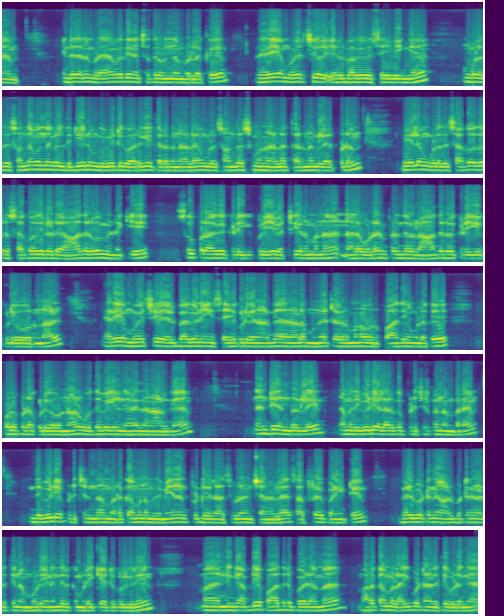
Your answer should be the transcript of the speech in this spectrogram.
இந்த தினம் ரேவதி நட்சத்திரம் நண்பர்களுக்கு நிறைய முயற்சிகள் இயல்பாகவே செய்வீங்க. உங்களது சொந்த பந்தங்கள் திடீர்னு உங்கள் வீட்டுக்கு வருகை தரதுனால உங்களுக்கு சந்தோஷமான நல்ல தருணங்கள் ஏற்படும். மேலும் உங்களது சகோதர சகோதரியுடைய ஆதரவும் இன்னைக்கு சூப்பராக கிடைக்கக்கூடிய வெற்றிகரமான நல்ல உடன் பிறந்தவர்கள் ஆதரவு கிடைக்கக்கூடிய ஒரு நாள். நிறைய முயற்சிகள் இயல்பாகவே நீங்கள் செய்யக்கூடிய நாள்கள். அதனால் முன்னேற்றகரமான ஒரு பாதி உங்களுக்கு புலப்படக்கூடிய ஒரு நாள் உதவிகள் நிறைந்த நாள்கள் நன்றி நண்பர்களே. நமது வீடியோ எல்லாருக்கும் பிடிச்சிருக்கும் நம்புறேன். இந்த வீடியோ பிடிச்சிருந்தா மறக்காம நமது மேனன் டுடே ராசிபலன் சேனலை சப்ஸ்கிரைப் பண்ணிட்டு பெல் பட்டனை ஆல் பட்டனை அழுத்தி நம்மோடு இணைந்திருக்கும்படி கேட்டுக்கொள்கிறேன். நீங்கள் அப்படியே பார்த்துட்டு போயிடாம மறக்காம லைக் பட்டன் அழுத்தி விடுங்க.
